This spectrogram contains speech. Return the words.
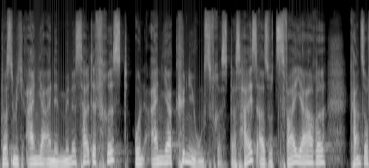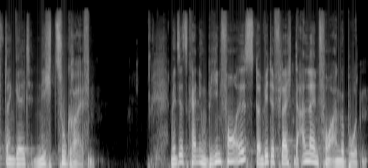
Du hast nämlich ein Jahr eine Mindesthaltefrist und ein Jahr Kündigungsfrist. Das heißt also, zwei Jahre kannst du auf dein Geld nicht zugreifen. Wenn es jetzt kein Immobilienfonds ist, dann wird dir vielleicht ein Anleihenfonds angeboten.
